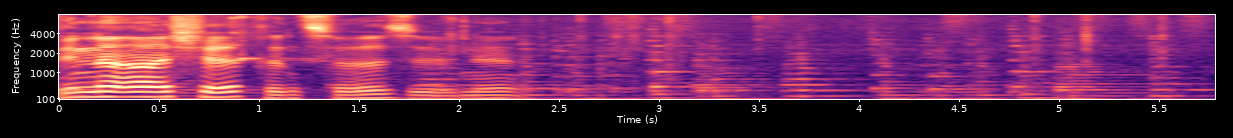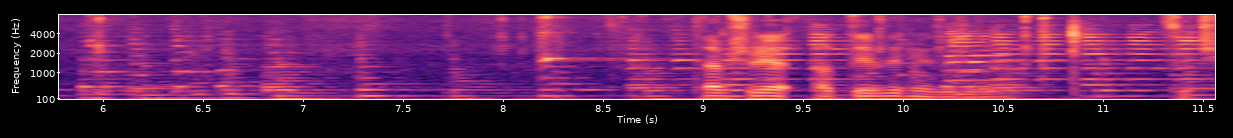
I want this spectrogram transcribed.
Dinle aşıkın sözünü. Tam şuraya atlayabilir miyiz acaba? Sıç.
